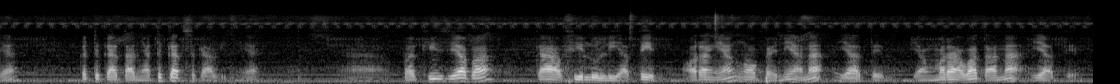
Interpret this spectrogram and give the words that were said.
ya. Kedekatannya dekat sekali ya. Uh, bagi siapa? Kafilul yatim. Orang yang ngopeni anak yatim, yang merawat anak yatim.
